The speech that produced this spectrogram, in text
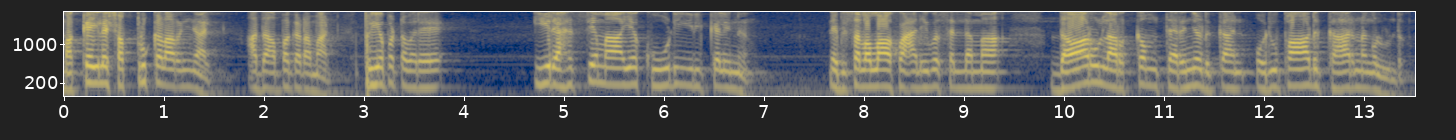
മക്കയിലെ ശത്രുക്കൾ അറിഞ്ഞാൽ അത് അപകടമാണ്. പ്രിയപ്പെട്ടവരെ ഈ രഹസ്യമായ കൂടിയിരിക്കലിന് നബി സല്ലല്ലാഹു അലൈ വസല്ലമ്മ ദാറുൽ അർക്കം തിരഞ്ഞെടുക്കാൻ ഒരുപാട് കാരണങ്ങളുണ്ട്.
